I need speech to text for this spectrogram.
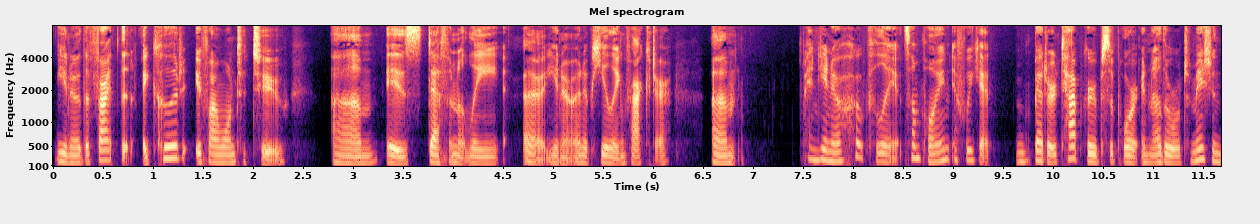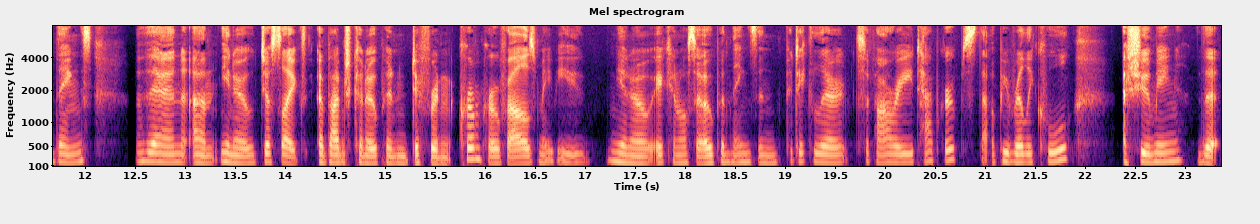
you know, the fact that I could, if I wanted to, um, is definitely uh, you know an appealing factor. Um, and you know, hopefully at some point, if we get better tab group support and other automation things, then um, you know, just like a bunch can open different Chrome profiles, maybe you know it can also open things in particular Safari tab groups. That would be really cool, assuming that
